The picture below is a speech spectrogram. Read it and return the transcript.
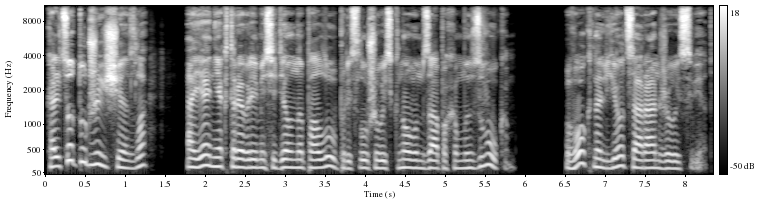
Кольцо тут же исчезло, а я некоторое время сидел на полу, прислушиваясь к новым запахам и звукам. В окна льется оранжевый свет.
